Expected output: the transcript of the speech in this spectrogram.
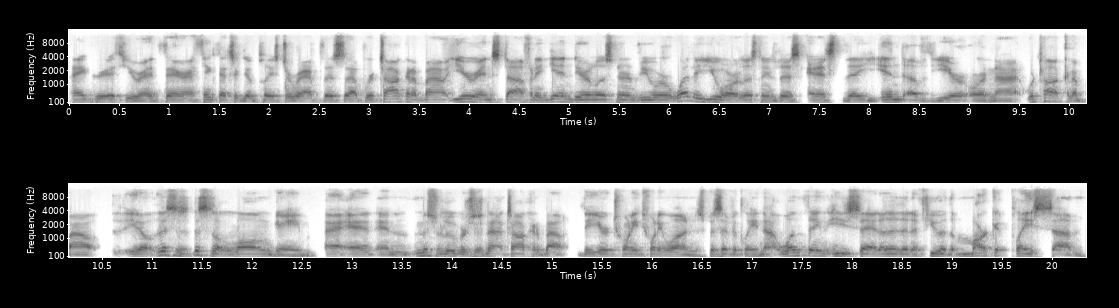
I agree with you right there. I think that's a good place to wrap this up. We're talking about year end stuff. And again, dear listener and viewer, whether you are listening to this and it's the end of the year or not, we're talking about, you know, this is this is a long game. and and Mr. Lubbers is not talking about the year 2021 specifically. Not one thing he said, other than a few of the marketplace um,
